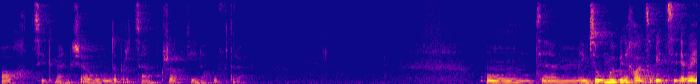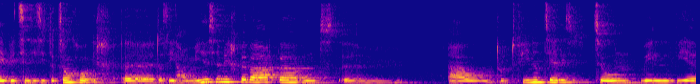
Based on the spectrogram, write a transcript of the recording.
80, manchmal auch 100 Prozent geschafft, je nach Auftrag. Und ähm, im Sommer bin ich halt so ein bisschen, eben ein bisschen in die Situation gekommen, ich, äh, dass ich mich bewerben und ähm, auch durch die finanzielle Situation, weil wie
